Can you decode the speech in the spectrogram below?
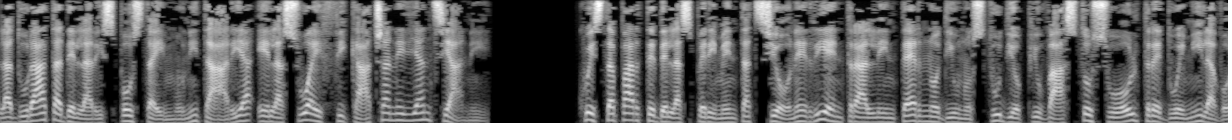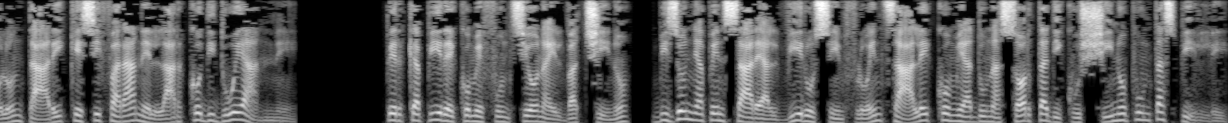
la durata della risposta immunitaria e la sua efficacia negli anziani. Questa parte della sperimentazione rientra all'interno di uno studio più vasto su oltre 2000 volontari che si farà nell'arco di due anni. Per capire come funziona il vaccino, bisogna pensare al virus influenzale come ad una sorta di cuscino puntaspilli.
